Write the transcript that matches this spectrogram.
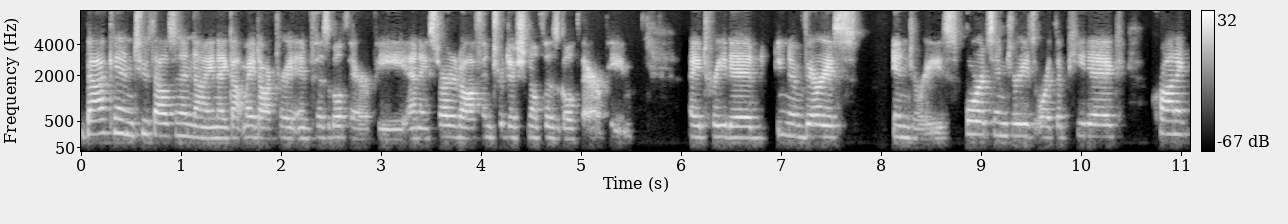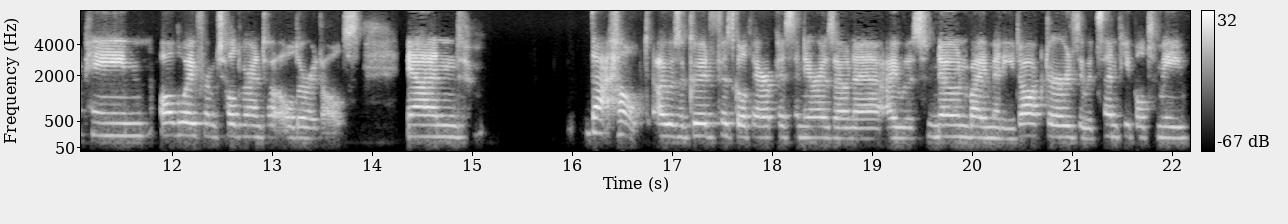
Back in 2009, I got my doctorate in physical therapy and I started off in traditional physical therapy. I treated, you know, various injuries, sports injuries, orthopedic, chronic pain, all the way from children to older adults. And that helped. I was a good physical therapist in Arizona. I was known by many doctors. They would send people to me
